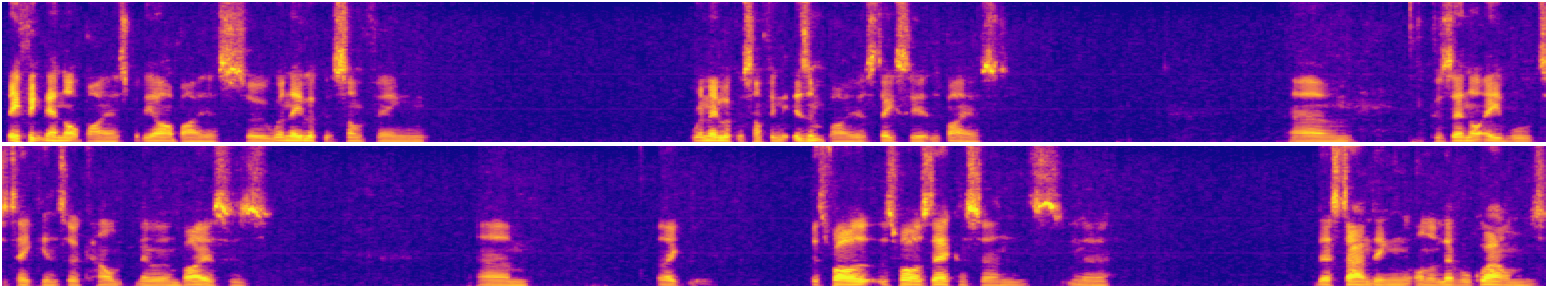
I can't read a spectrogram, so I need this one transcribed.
they think they're not biased, but they are biased. So when they look at something when they look at something that isn't biased, they see it as biased. Um, because they're not able to take into account their own biases. Um, like as far as far as they're concerned, you know, they're standing on a level ground.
